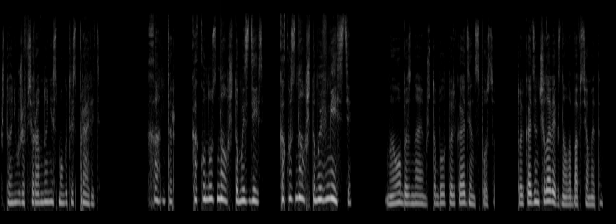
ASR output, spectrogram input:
что они уже все равно не смогут исправить? «Хантер, как он узнал, что мы здесь? Как узнал, что мы вместе?» «Мы оба знаем, что был только один способ. Только один человек знал обо всем этом».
